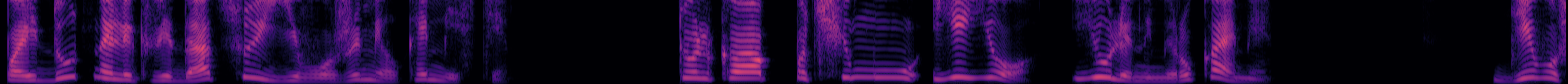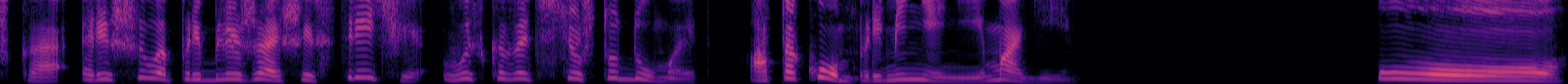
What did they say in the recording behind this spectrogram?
пойдут на ликвидацию его же мелкой мести. Только почему ее, Юлиными руками? Девушка решила при ближайшей встрече высказать все, что думает о таком применении магии. о,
